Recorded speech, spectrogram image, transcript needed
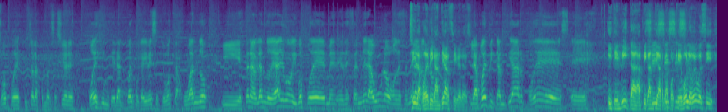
Vos podés escuchar las conversaciones, podés interactuar porque hay veces que vos estás jugando y están hablando de algo y vos podés defender a uno o defender sí, la podés picantear si querés. La podés picantear, podés eh, y te invita a picantearla, porque vos lo ves y decís,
